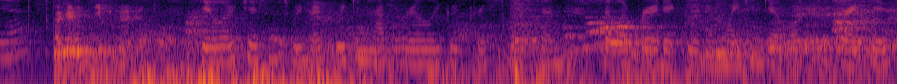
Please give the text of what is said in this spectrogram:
Yeah. Okay, you can go ahead. Dear Lord Jesus, we hope we can have a really good Christmas and celebrate it good and we can get lots of great gifts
